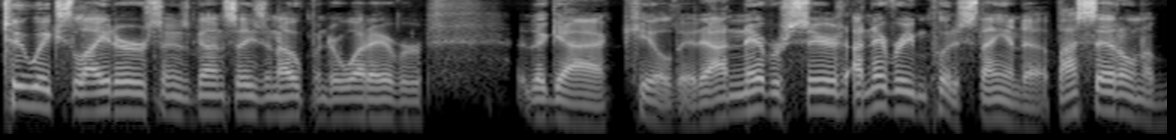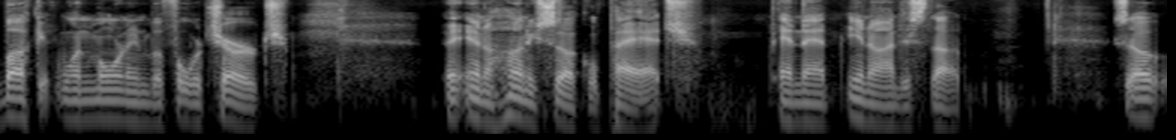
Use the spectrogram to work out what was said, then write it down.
two weeks later, as soon as gun season opened or whatever, the guy killed it. I never serious. I never even put a stand up. I sat on a bucket one morning before church in a honeysuckle patch, and that you know, I just thought. So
